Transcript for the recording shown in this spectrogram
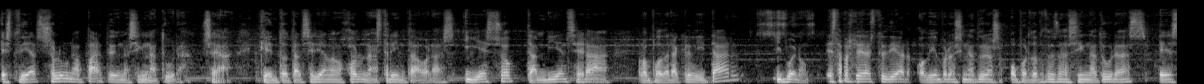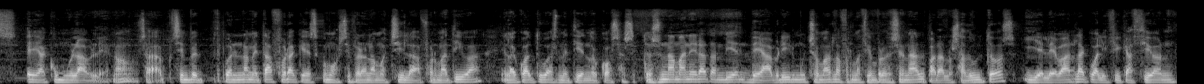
estudiar solo una parte de una asignatura, o sea, que en total serían a lo mejor unas 30 horas. Y eso también será, lo podrá acreditar. Y bueno, esta posibilidad de estudiar o bien por asignaturas o por trozos de asignaturas es eh, acumulable, ¿no? O sea, siempre pone una metáfora que es como si fuera una mochila formativa en la cual tú vas metiendo cosas. Entonces, es una manera también de abrir mucho más la formación profesional para los adultos y elevar la cualificación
